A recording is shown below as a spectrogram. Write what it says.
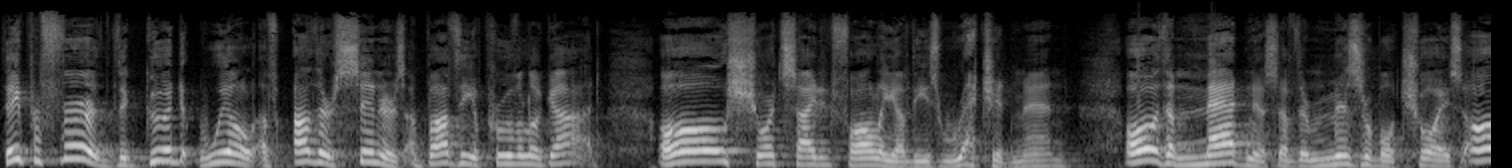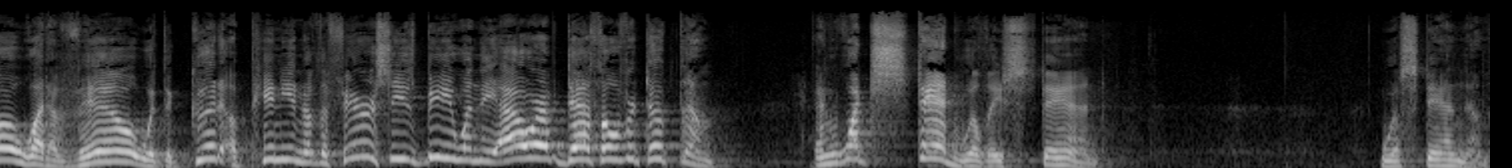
They preferred the good will of other sinners above the approval of God. Oh, short sighted folly of these wretched men. Oh, the madness of their miserable choice. Oh, what avail would the good opinion of the Pharisees be when the hour of death overtook them? And what stead will they stand? Will stand them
